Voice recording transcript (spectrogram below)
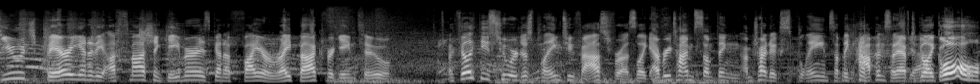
Huge bury into the up smash, and Gamer is gonna fire right back for game two. I feel like these two are just playing too fast for us. Like every time something I'm trying to explain something happens, I have to Yeah. be like, oh.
